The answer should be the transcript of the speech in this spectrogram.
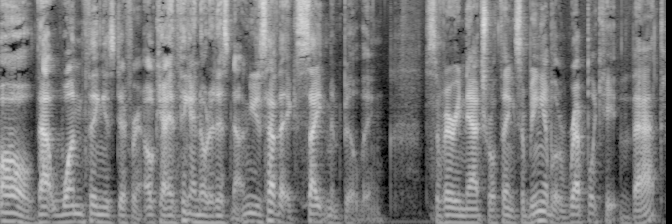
oh, that one thing is different. Okay, I think I know what it is now. And you just have that excitement building. It's a very natural thing. So being able to replicate that,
